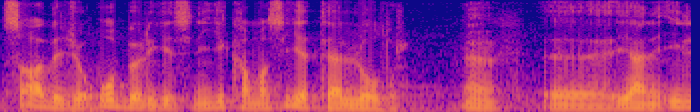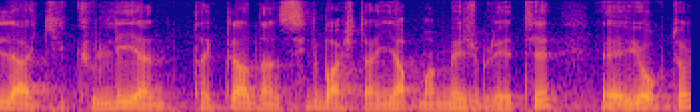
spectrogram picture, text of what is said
sadece o bölgesini yıkaması yeterli olur. Evet. Ee, yani illaki külliyen tekrardan sil baştan yapma mecburiyeti e, yoktur.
